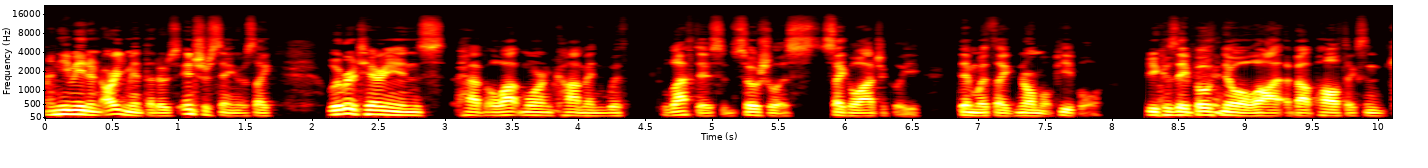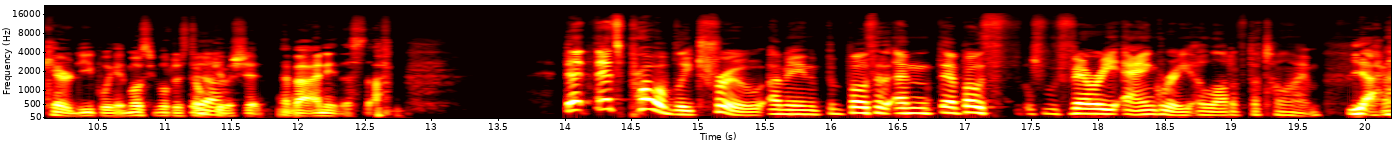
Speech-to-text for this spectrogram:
And he made an argument that it was interesting. It was like libertarians have a lot more in common with leftists and socialists psychologically than with like normal people because they both know a lot about politics and care deeply, and most people just don't yeah. give a shit about any of this stuff. That that's probably true. I mean, both and they're both very angry a lot of the time. Yeah.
